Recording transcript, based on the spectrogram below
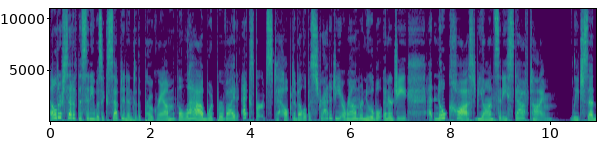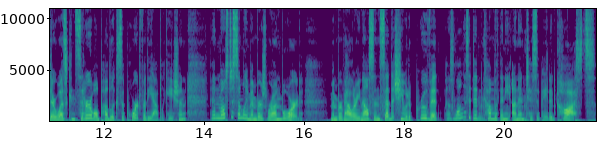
Elder said if the city was accepted into the program, the lab would provide experts to help develop a strategy around renewable energy at no cost beyond city staff time. Leach said there was considerable public support for the application, and most Assembly members were on board. Member Valerie Nelson said that she would approve it as long as it didn't come with any unanticipated costs.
